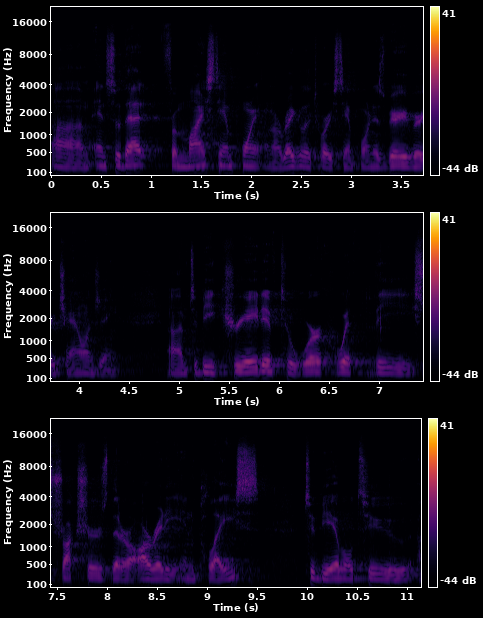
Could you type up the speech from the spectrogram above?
Um, and so that, from my standpoint, on a regulatory standpoint, is very, very challenging. Um, to be creative, to work with the structures that are already in place, to be able to uh,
